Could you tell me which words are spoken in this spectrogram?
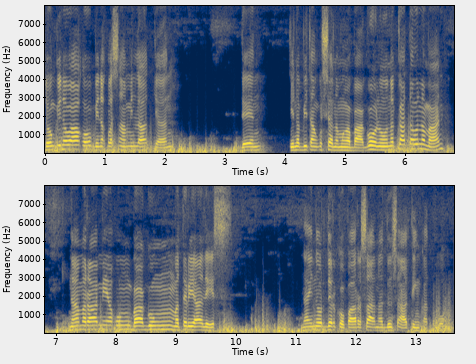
So, ang ginawa ko, binaklas namin lahat yan. Then, tinabitan ko siya ng mga bago, no? Nagkataon naman na marami akong bagong materialis na in-order ko para sana dun sa ating catwalk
